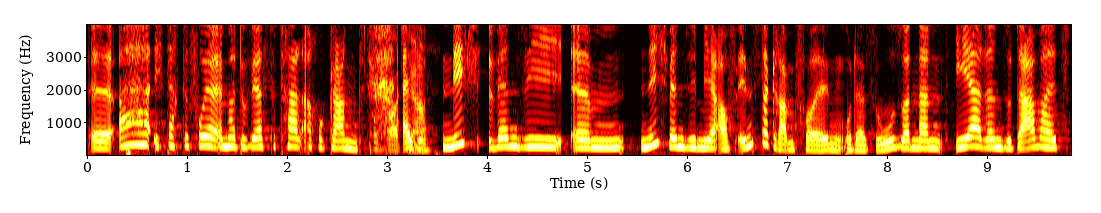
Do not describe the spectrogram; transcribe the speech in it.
äh, ah, ich dachte vorher immer, du wärst total arrogant. Gott, also ja. nicht, wenn sie ähm, nicht, wenn sie mir auf Instagram folgen oder so, sondern eher dann so damals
